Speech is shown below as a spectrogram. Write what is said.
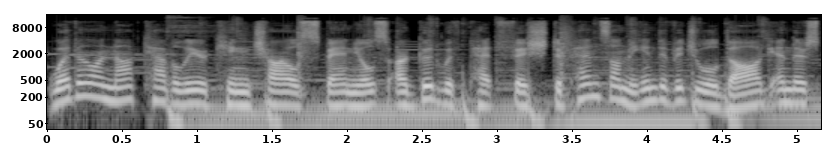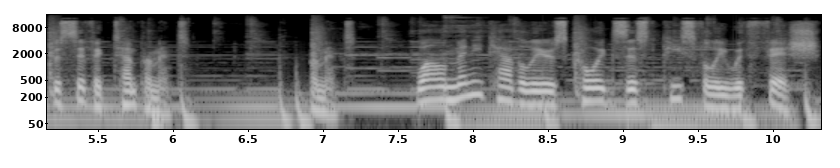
whether or not Cavalier King Charles Spaniels are good with pet fish depends on the individual dog and their specific temperament. While many Cavaliers coexist peacefully with fish,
